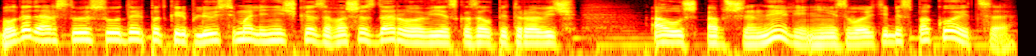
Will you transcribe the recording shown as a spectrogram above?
«Благодарствую, сударь, подкреплюсь маленечко за ваше здоровье», — сказал Петрович. «А уж об шинели не извольте беспокоиться.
